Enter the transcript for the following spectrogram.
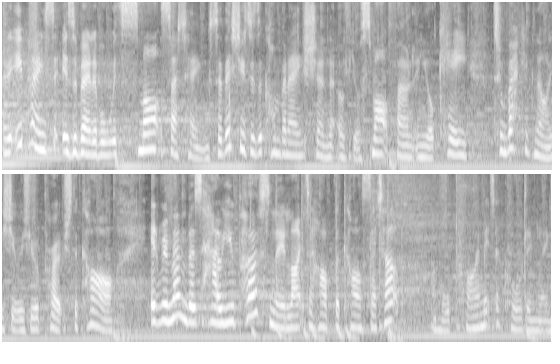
The E-Pace is available with smart settings. So this uses a combination of your smartphone and your key to recognise you as you approach the car. It remembers how you personally like to have the car set up and will prime it accordingly.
